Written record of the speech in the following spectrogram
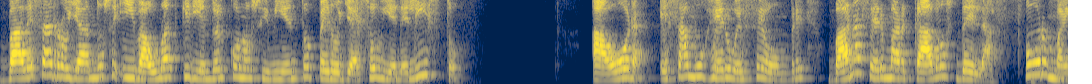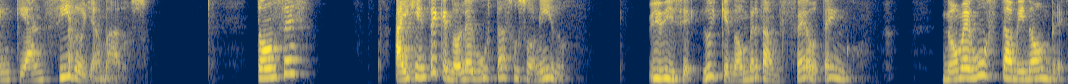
va desarrollándose y va uno adquiriendo el conocimiento, pero ya eso viene listo. Ahora, esa mujer o ese hombre van a ser marcados de la forma en que han sido llamados. Entonces, hay gente que no le gusta su sonido y dice, uy, qué nombre tan feo tengo. No me gusta mi nombre.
